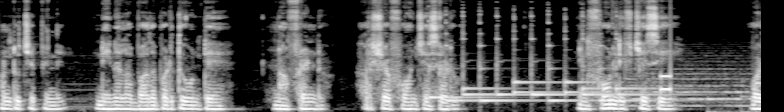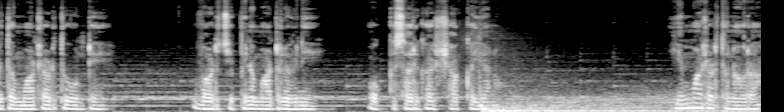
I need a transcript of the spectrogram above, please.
అంటూ చెప్పింది. నేను అలా బాధపడుతూ ఉంటే నా ఫ్రెండ్ హర్ష ఫోన్ చేశాడు. నేను ఫోన్ లిఫ్ట్ చేసి వాడితో మాట్లాడుతూ ఉంటే వాడు చెప్పిన మాటలు విని ఒక్కసారిగా షాక్ అయ్యాను. ఏం మాట్లాడుతున్నావురా?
